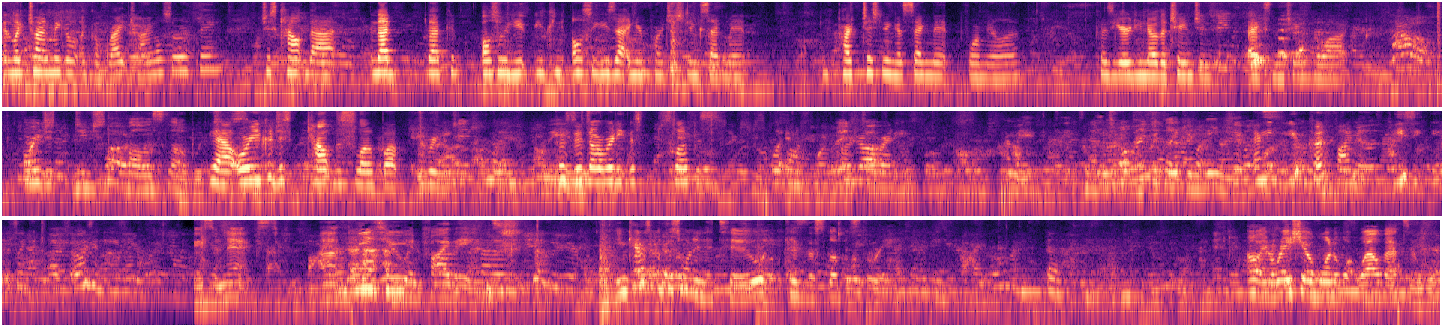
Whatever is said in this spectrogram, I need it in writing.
and like try to make it like a right triangle sort of thing just count that, and that that could also you you can also use that in your partitioning segment, partitioning a segment formula, because you already know the change in x and the change in y. Or you just you just follow the slope. Yeah, or you could just count the slope up three, because it's already this slope is split into four parts already. I mean, it's, it's horrifically convenient. I mean, you could find it easy. It's like it's always an easier way. Okay, so next, uh, 3, 2, and 5 eighths. You can kind of split this one into two because the slope is 3. Oh, and a ratio of 1 to 1. Well, that's simple.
